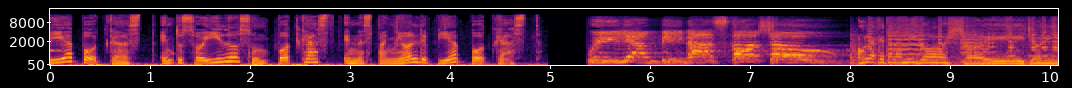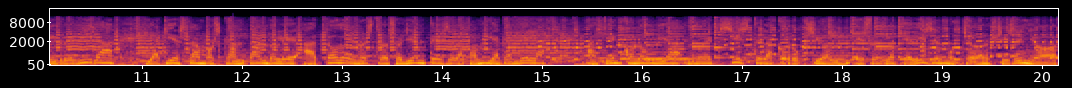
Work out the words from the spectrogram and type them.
Pia Podcast, en tus oídos un podcast en español de Pia Podcast. William Vinasco Show. Hola, ¿qué tal amigos? Soy Johnny Revira y aquí estamos cantándole a todos nuestros oyentes de la familia Candela. Aquí en Colombia no existe la corrupción, eso es lo que dicen muchos, sí señor.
